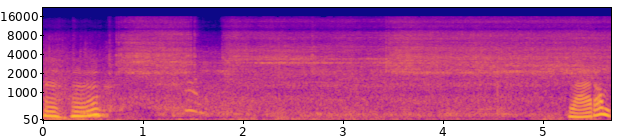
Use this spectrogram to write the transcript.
Uh-huh. Waarom?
